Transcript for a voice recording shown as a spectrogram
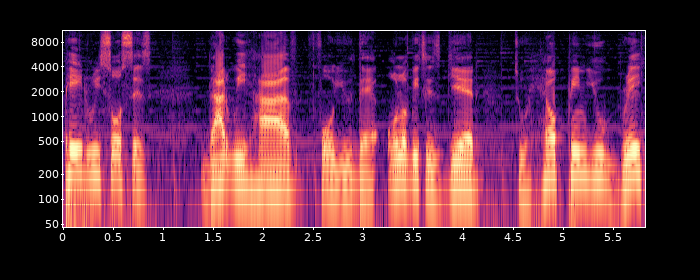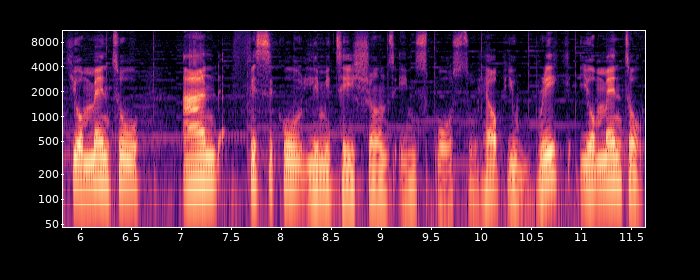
paid resources that we have for you there. All of it is geared to helping you break your mental and physical limitations in sports, to help you break your mental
